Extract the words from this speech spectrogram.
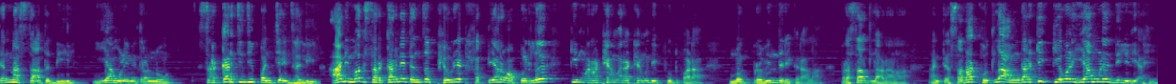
त्यांना साथ देईल. यामुळे मित्रांनो सरकारची जी पंचायत झाली आणि मग सरकारने त्यांचं फेवरेट हत्यार वापरलं की मराठ्या मराठ्यामध्ये फूट पाडा मग प्रवीण दरेकर आला प्रसाद लाड आला आणि त्या सदा खोतला आमदारकी केवळ यामुळेच दिलेली आहे.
